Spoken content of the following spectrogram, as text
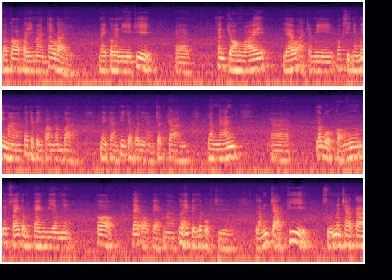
แล้วก็ปริมาณเท่าไหร่ ในกรณีที่ท่านจองไว้ แล้วอาจจะมีวัคซีนยังไม่มาก็จะเป็นความลำบากในการที่จะบริหารจัดการ ดังนั้นระบบของเว็บไซต์กำแพงเวียงเนี่ยก็ได้ออกแบบมาเพื่อให้เป็นระบบคิว หลังจากที่ศูนย์บัญชาการ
